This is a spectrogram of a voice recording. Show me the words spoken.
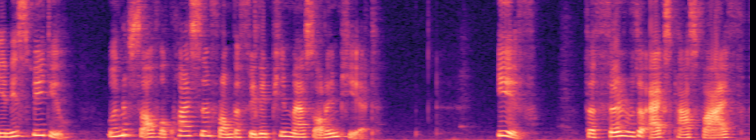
In this video, we're going to solve a question from the Philippine Math Olympiad. If the third root of x plus 5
